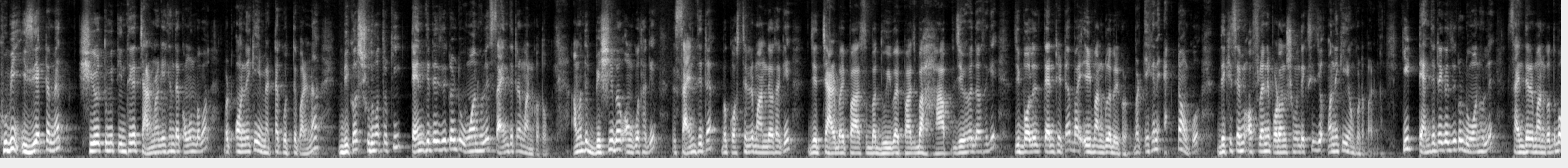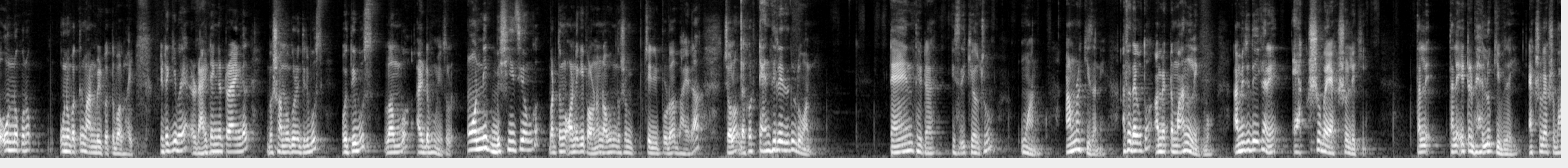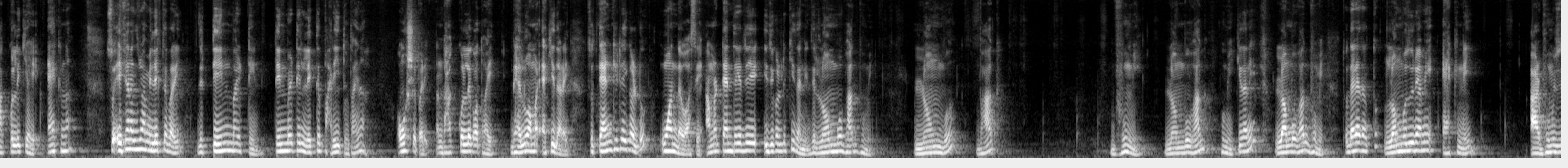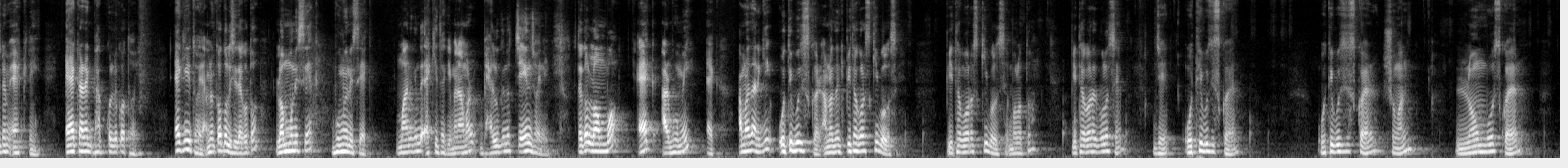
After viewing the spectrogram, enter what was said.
খুবই ইজি একটা math sure তুমি তিন থেকে চার মার্ক এখান থেকে কমন পাবা বাট অনেকেই এই ম্যাথটা করতে পারে না। বিকজ শুধুমাত্র কি tan theta is equal to one হলে সাইন থিটার মান কত? আমাদের বেশিরভাগ অঙ্ক থাকে সাইন থিটা বা কস থিটার মান দেওয়া থাকে, যে চার বাই পাঁচ বা দুই বাই পাঁচ বা হাফ যেভাবে দেওয়া থাকে, যে বলে টেন থিটা বা এই মানগুলো বের করো। বাট এখানে একটা অঙ্ক দেখেছি আমি অফলাইনে পড়ানোর সময় দেখছি যে অনেকেই অঙ্কটা পারে না। কি tan theta is equal to one হলে সাইন থিটার মান কত বা অন্য কোনো অনুপাতের মান বের করতে বলা হয়। এটা কি ভাই রাইট অ্যাঙ্গেল ট্রায়াঙ্গেল বা সমকোণী ত্রিভুজ। অতিভুজ, লম্ব আর এটা ভূমি চলো। অনেক বেশি ইজি অঙ্ক বাট তোমরা অনেকেই পারো না, নবম, দশম শ্রেণির পড়ো ভাইরা। চলো, দেখো tan theta is to one tan theta is equal to one আমরা কি জানি? আচ্ছা দেখো তো, আমি একটা মান লিখব। আমি যদি এখানে একশো বাই একশো লিখি, তাহলে তাহলে এটার ভ্যালু কী বোঝাই? একশো বাই একশো ভাগ করলে কি হয়? এক না। সো এখানে যদি আমি লিখতে পারি যে tan by tan tan by tan লিখতে পারি তো, তাই না? অবশ্যই পারি। কারণ ভাগ করলে কত হয়? ভ্যালু আমার একই দাঁড়ায়। So tan theta equal to one দেওয়া আছে। আমরা টেন থেকে ইজিকাল টু কী জানি? যে লম্ব ভাগ ভূমি। লম্ব ভাগ ভূমি। লম্ব ভাগ ভূমি। কি জানি? লম্ব ভাগ ভূমি। তো দেখা যাক তো, লম্ব যদি আমি এক নেই, আর ভূমি যদি আমি এক নেই, এক আর এক ভাগ করলে কত হয়? একই হয়। আমি কত লিখি দেখো তো, লম্ব নিছি এক ভূমি নিছি এক। মান কিন্তু একই থাকে। মানে আমার ভ্যালু কিন্তু চেঞ্জ হয়নি। দেখো, লম্ব এক আর ভূমি এক। আমরা জানি কি? অতিভুজ স্কোয়ার। আমরা জানি পিথাগোরাস কি বলেছে? পিথাগোরাস কি বলেছে বলো তো পিথাগোরাস বলেছে যে অতিভুজ স্কোয়ার অতিভুজ স্কোয়ার সমান লম্ব স্কোয়ার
